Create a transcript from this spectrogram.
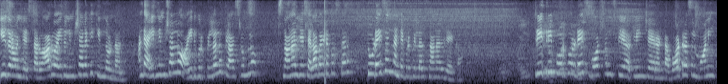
గీజర్ ఆన్ చేస్తారు. ఆరు ఐదు నిమిషాలకి కింద ఉండాలి. అంటే ఐదు నిమిషాల్లో ఐదుగురు పిల్లలు క్లాస్ రూమ్లో స్నానాలు చేసి ఎలా బయటకు వస్తారు? టూ డేస్ అయిందంటే ఇప్పుడు పిల్లలు స్నానాలు చేయక. Three three four four days washrooms clear clean చేయరంట. వాటర్ అసలు మార్నింగ్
